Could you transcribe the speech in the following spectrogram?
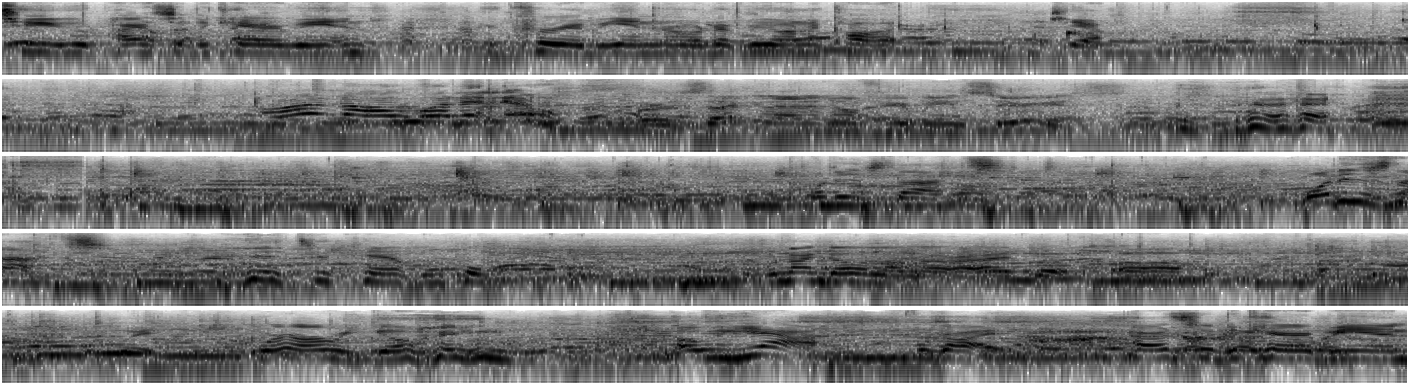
to Pirates of the Caribbean or Caribbean or whatever you want to call it. So yeah. I want to know. For a second, I didn't know if you were being serious. What is that? What is that? it's a camel. We're not going on that ride, but uh, wait, where are we going? Oh yeah, forgot. Pirates of the Caribbean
